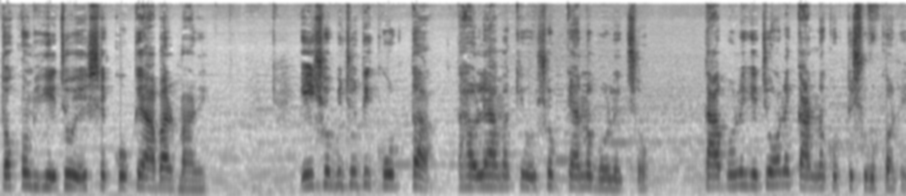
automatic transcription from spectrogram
তখন হেজো এসে কোকে আবার মারে। এইসবই যদি করতা, তাহলে আমাকে ওইসব কেন বলেছ? তা বলে হেজো অনেক কান্না করতে শুরু করে।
